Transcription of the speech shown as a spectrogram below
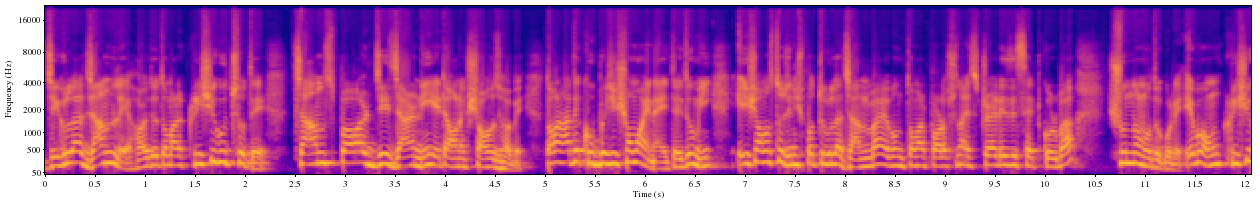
যেগুলো জানলে হয়তো তোমার কৃষিগুচ্ছতে চান্স পাওয়ার যে জার্নি এটা অনেক সহজ হবে। তোমার হাতে খুব বেশি সময় নাই, তাই তুমি এই সমস্ত জিনিসপত্রগুলো জানবা এবং তোমার পড়াশোনার স্ট্র্যাটেজি সেট করবা সুন্দর মতো করে। এবং কৃষি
